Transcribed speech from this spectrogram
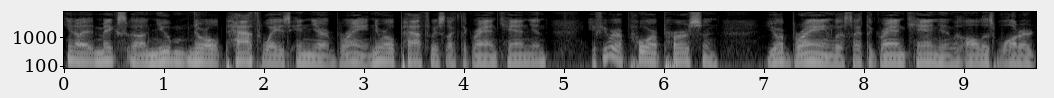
you know it makes uh, new neural pathways in your brain. Neural pathways like the Grand Canyon. If you're a poor person, your brain looks like the Grand Canyon with all this water,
